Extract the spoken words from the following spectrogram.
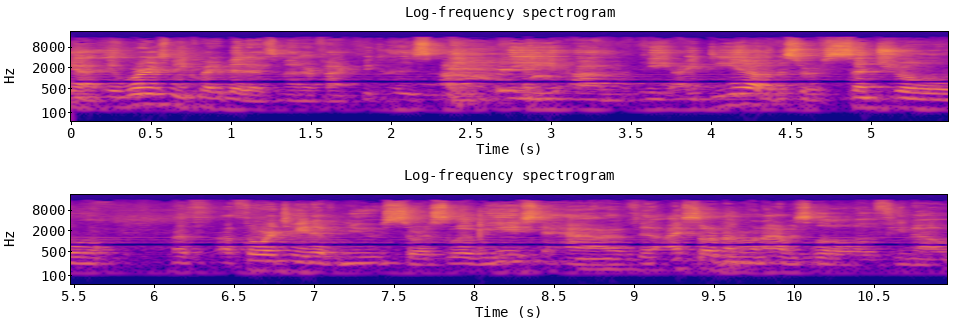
Yeah, it worries me quite a bit, as a matter of fact, because um, the um, the idea of a sort of central authoritative news source, way we used to have, I still remember when I was little, of you know,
